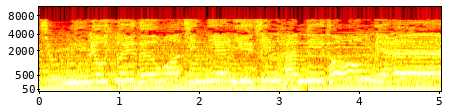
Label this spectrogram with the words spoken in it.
像你六岁的我，今年已经喊你童年。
